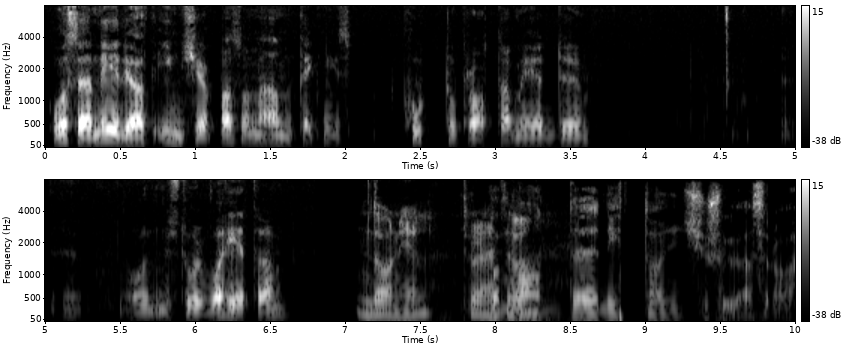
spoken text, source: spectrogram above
Och sen är det att inköpa sådana anteckningskort och prata med eh, och nu står det, vad heter han? Daniel, tror jag På mod 1927 alltså då.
